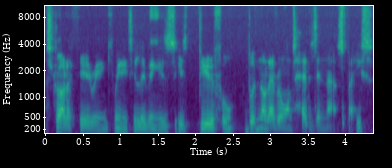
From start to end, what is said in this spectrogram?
Strata theory and community living is is beautiful, but not everyone's head is in that space.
